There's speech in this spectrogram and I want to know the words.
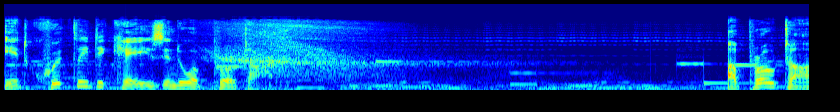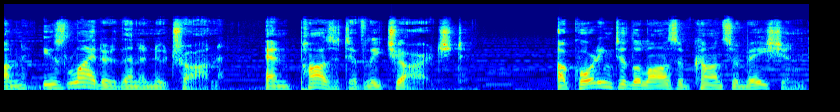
it quickly decays into a proton. A proton is lighter than a neutron and positively charged. According to the laws of conservation,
